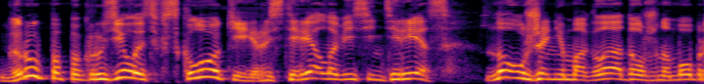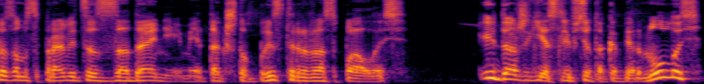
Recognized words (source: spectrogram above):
Группа погрузилась в склоки и растеряла весь интерес, но уже не могла должным образом справиться с заданиями, так что быстро распалась. И даже если все так обернулось,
